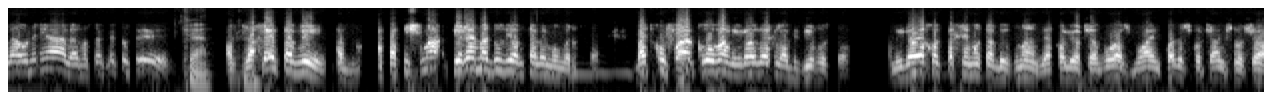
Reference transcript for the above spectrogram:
לאונייה, לנושאת מטוסים. כן. אז לכן תבין, אז אתה תשמע, תראה מה דודי אמסלם אומר לך. בתקופה הקרובה, אני לא יודע איך להגדיר אותו. אני לא יכול לתחם אותה בזמן, זה יכול להיות שבוע, שבועיים, חודש, חודשיים, שלושה.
